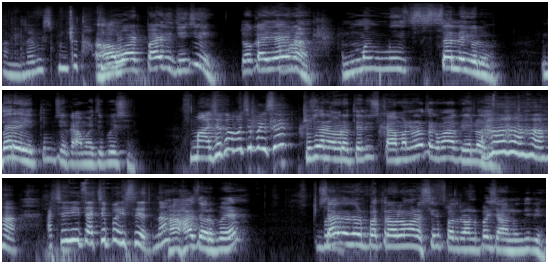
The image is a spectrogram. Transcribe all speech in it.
पंधरा वीस मिनिटं थांब. हा वाट पाहिली तिची. तो काय याय ना मग मी चालले गेलो दरे तुमचे कामाचे पैसे. माझ्या कामाचे पैसे? तुझा नवरा त्या दिवशी कामाला नव्हता का? माग गेलो. हा हा हा हा. अच्छा हे त्याचे पैसे आहेत ना? हा हजार रुपये. सांगा गणपतरावला मला शिरपतरावला पैसे आणून दिले.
